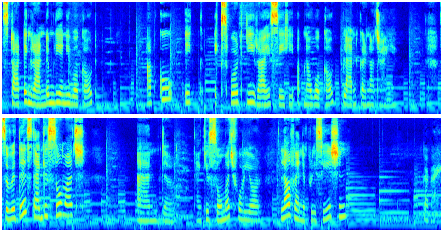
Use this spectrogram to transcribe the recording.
starting randomly any workout, आपको एक एक्सपर्ट की राय से ही अपना वर्कआउट प्लान करना चाहिए। So with this thank you so much and thank you so much for your love and appreciation bye bye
